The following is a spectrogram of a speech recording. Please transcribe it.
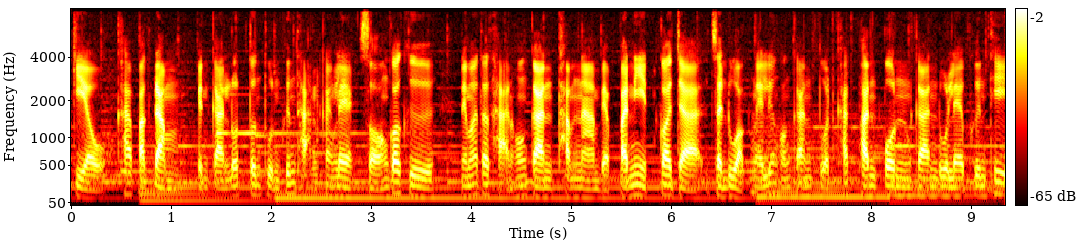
เกี่ยว ค่าปักดำเป็นการลดต้นทุนพื้นฐานครั้งแรกสองก็คือในมาตรฐานของการทำนาแบบประณีตก็จะสะดวกในเรื่องของการตรวจคัดพันปนการดูแลพื้นที่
